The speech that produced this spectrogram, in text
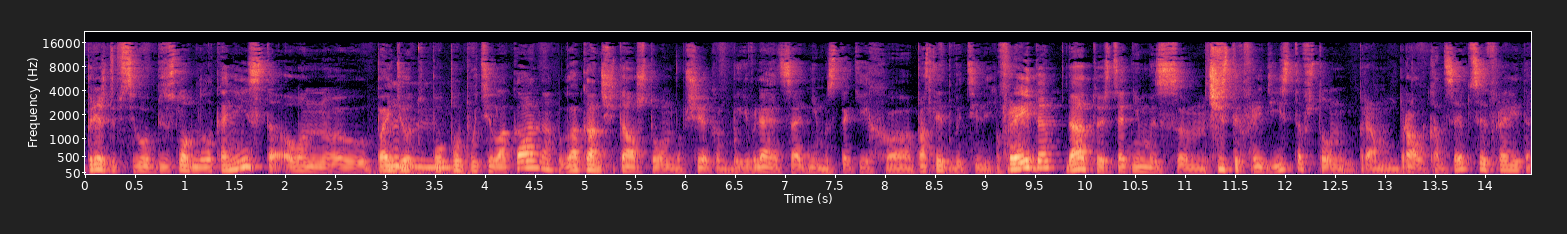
прежде всего, безусловно, лаконист, он э, пойдет mm-hmm. по, по пути Лакана. Лакан считал, что он вообще как бы является одним из таких а, последователей Фрейда, да, то есть одним из чистых фрейдистов, что он прям брал концепции Фрейда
